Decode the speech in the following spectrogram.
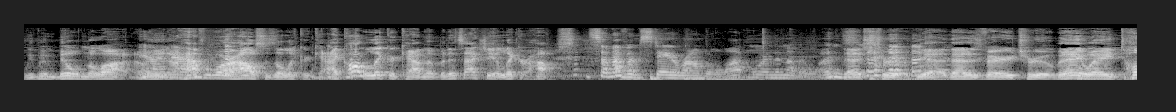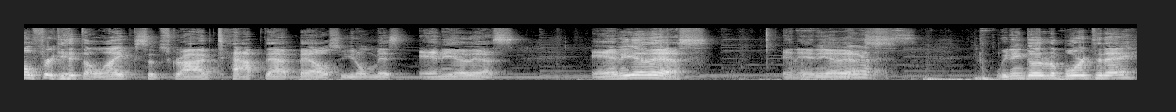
We've been building a lot. I Yeah, mean, half of our house is a liquor cabinet. I call it a liquor cabinet, but it's actually a liquor house. Some of them stay around a lot more than other ones. That's true. Yeah, that is very true. But anyway, don't forget to like, subscribe, tap that bell so you don't miss any of this. Any of this. And any of Any of this. We didn't go to the board today.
